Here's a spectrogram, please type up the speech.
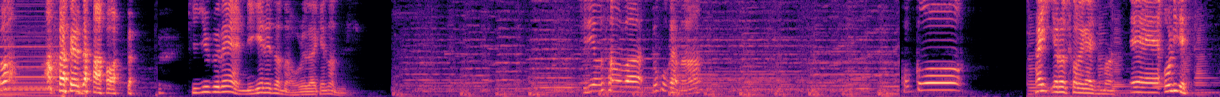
あ、あ、やだ、終わった。結局ね、逃げれたのは俺だけなんですよ。ヒレオさんはどこかな？ここ、はい、よろしくお願いします。えー、鬼です。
